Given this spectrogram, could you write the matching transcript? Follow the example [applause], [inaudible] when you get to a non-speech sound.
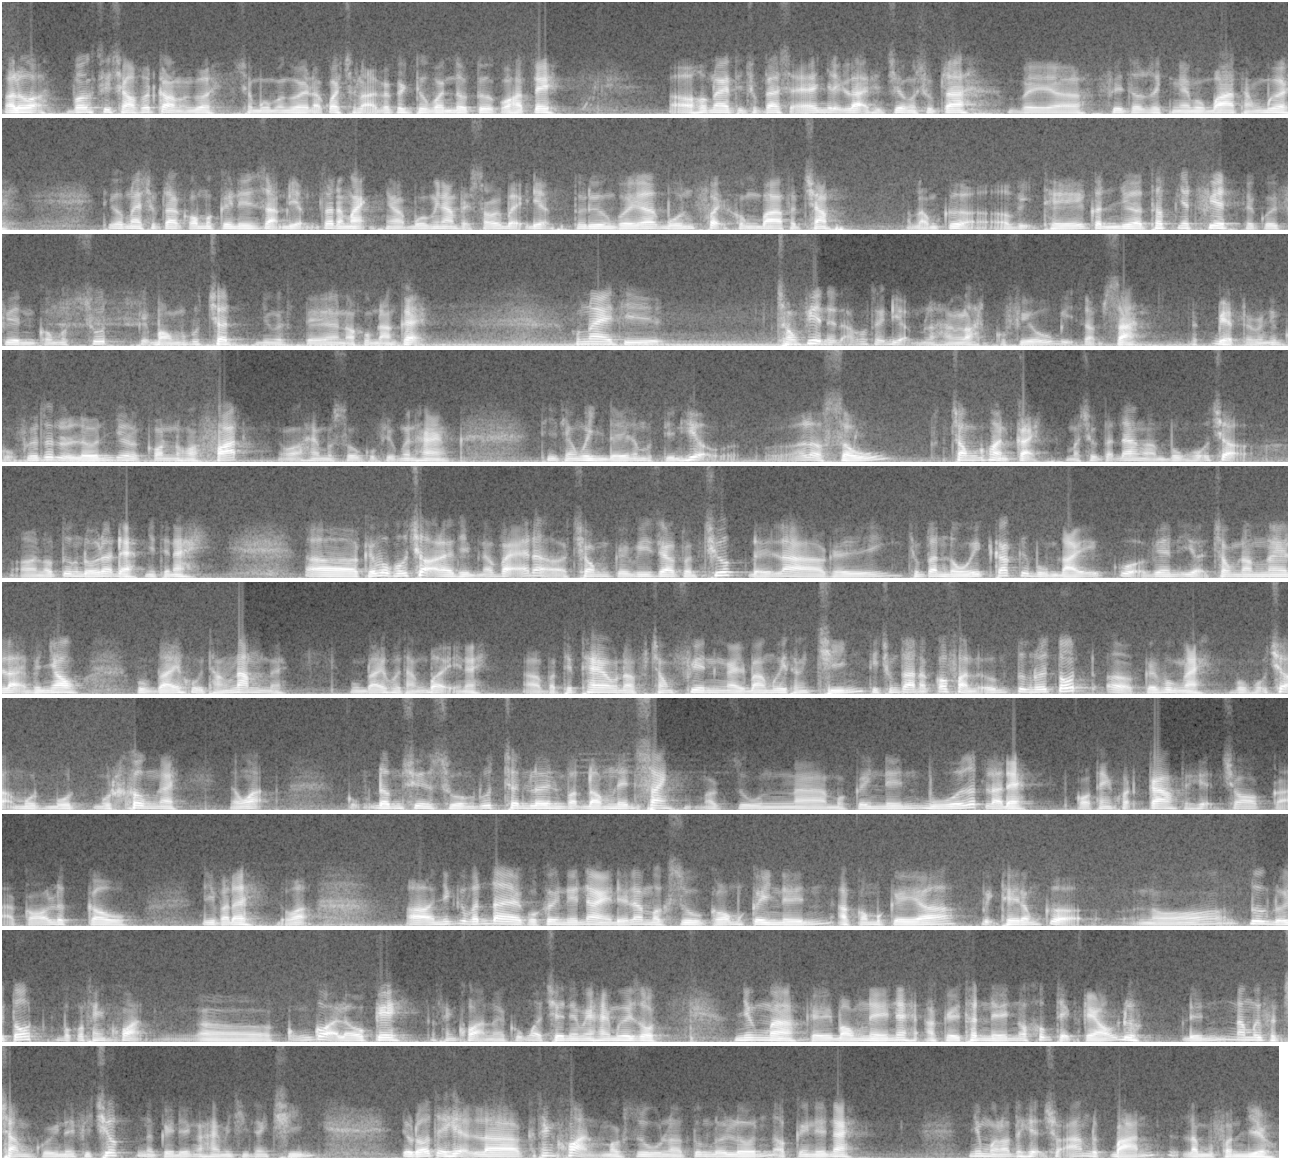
Alo ạ, vâng xin chào tất cả mọi người. Chào mừng mọi người đã quay trở lại với kênh tư vấn đầu tư của HT à, ờ, Hôm nay thì chúng ta sẽ nhận định lại thị trường của chúng ta về uh, phiên giao dịch ngày 3 tháng 10 Thì hôm nay chúng ta có một kênh đến giảm điểm rất là mạnh à, uh, 45,67 điểm tương đương với ờ, 4,03% Đóng cửa ở vị thế gần như là thấp nhất phiên. Về cuối phiên có một chút cái bóng rút chân nhưng mà thực tế là nó không đáng kể. Hôm nay thì trong phiên này đã có thời điểm là hàng loạt cổ phiếu bị giảm sàn đặc biệt là những cổ phiếu rất là lớn như là con Hòa Phát hay một số cổ phiếu ngân hàng. Thì theo mình đấy là một tín hiệu rất là xấu trong cái hoàn cảnh mà chúng ta đang ở vùng hỗ trợ uh, nó tương đối là đẹp như thế này. Uh, cái vùng hỗ trợ này thì mình đã vẽ đã ở trong cái video tuần trước đấy là cái chúng ta nối các cái vùng đáy của VNI ở trong năm nay lại với nhau. Vùng đáy hồi tháng 5 này vùng đáy hồi tháng 7 này à, và tiếp theo là trong phiên ngày 30 tháng 9 thì chúng ta đã có phản ứng tương đối tốt ở cái vùng này vùng hỗ trợ 1110 này đúng không ạ? Cũng đâm xuyên xuống rút chân lên và đóng nến xanh mặc dù là một cây nến búa rất là đẹp có thanh khoản cao thể hiện cho cả có lực cầu đi vào đây đúng không ạ? À, những cái vấn đề của cây nến này đấy là mặc dù có một cây nến à có một cái uh, vị thế đóng cửa nó tương đối tốt và có thanh khoản uh, cũng gọi là ok. Các thanh khoản này cũng ở trên em 20 rồi. Nhưng mà cái bóng nến này à cái thân nến nó không thể kéo được đến 50% của cái nến phía trước là cái nến ngày 29 tháng 9 điều đó thể hiện là cái thanh khoản mặc dù là tương đối lớn ở cây nến này nhưng mà nó thể hiện cho áp lực bán là một phần nhiều.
